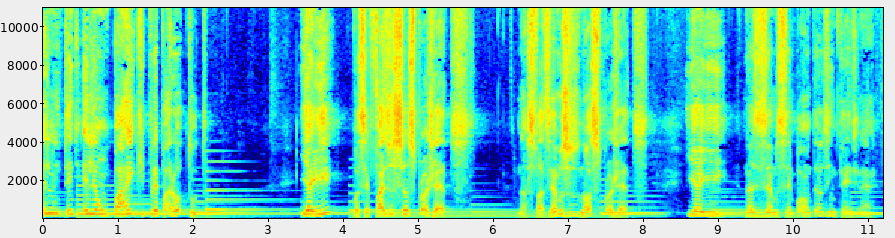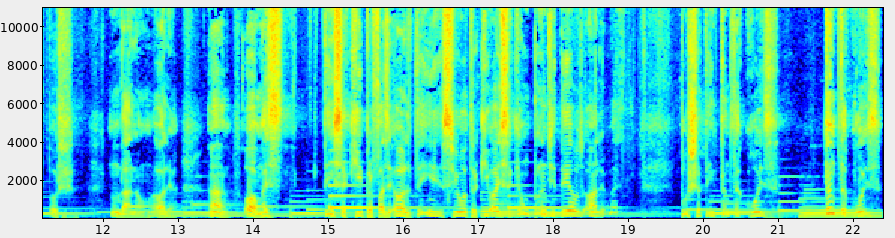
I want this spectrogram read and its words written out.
Ele não entende. Ele é um pai que preparou tudo. E aí você faz os seus projetos. Nós fazemos os nossos projetos. E aí nós dizemos assim, bom, Deus entende, né? Poxa, não dá não. Olha, ah, ó, mas tem isso aqui para fazer. Olha, tem esse outro aqui. Olha, isso aqui é um plano de Deus. Olha, mas puxa, tem tanta coisa, tanta coisa,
